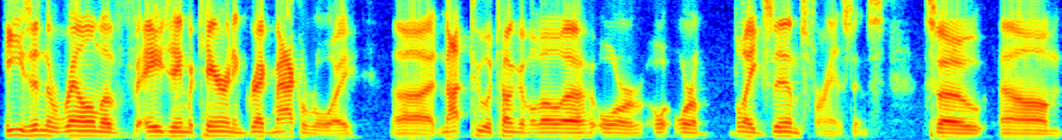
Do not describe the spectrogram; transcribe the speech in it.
he's in the realm of AJ McCarron and Greg McElroy, uh, not Tua Tagovailoa or, or or a Blake Sims, for instance. So um,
